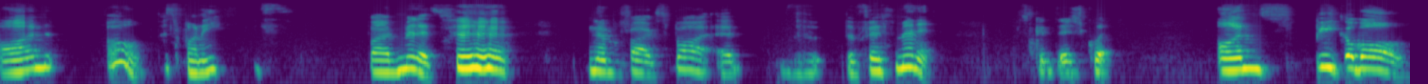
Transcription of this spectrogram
on. Oh, that's funny. Five minutes. number five spot at the, the fifth minute. Let's get this quick. Unspeakable.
